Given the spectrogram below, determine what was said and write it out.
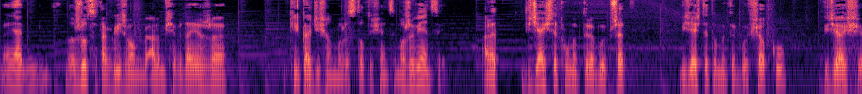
no, ja, no rzucę tak liczbą, ale mi się wydaje, że kilkadziesiąt, może sto tysięcy, może więcej. Ale widziałeś te tłumy, które były przed, widziałeś te tłumy, które były w środku, widziałeś, e,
